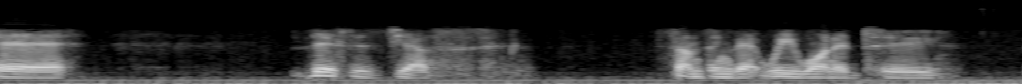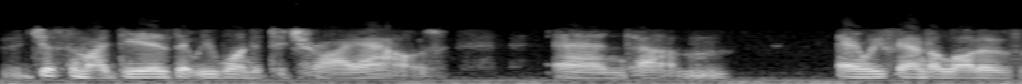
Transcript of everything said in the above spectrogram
uh, this is just something that we wanted to, just some ideas that we wanted to try out, and um, and we found a lot of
